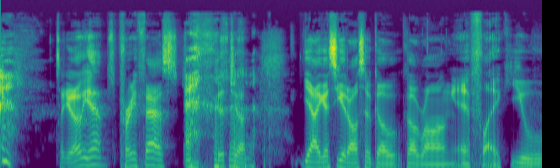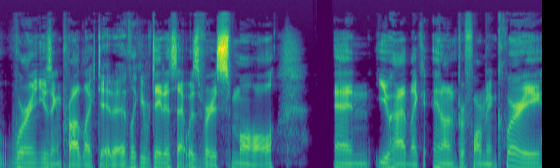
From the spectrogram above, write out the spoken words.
It's like, oh yeah, it's pretty fast. Good job. Yeah, I guess you could also go go wrong if like you weren't using prod like data. If like your data set was very small and you had like an unperforming query,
